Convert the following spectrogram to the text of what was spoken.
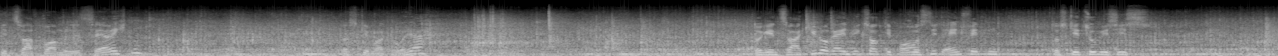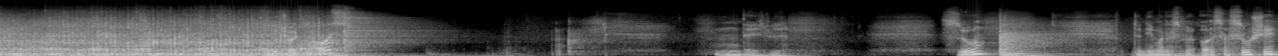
wir die zwei Formen jetzt herrichten. Das gehen wir da her. Da gehen 2 Kilo rein, wie gesagt, die brauchen es nicht einfetten. Das geht so wie es ist. Jetzt schalten wir aus. Hm, so, dann nehmen wir das mal aus, so schön.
